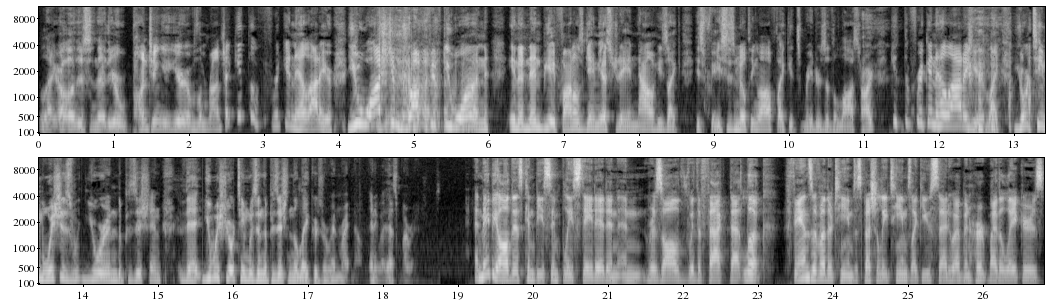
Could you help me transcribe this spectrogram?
like, oh, this and that, you're punting a year of LeBron. Get the freaking hell out of here! You watched him drop 51 in an NBA Finals game yesterday, and now he's like, his face is melting off like it's Raiders of the Lost Ark. Get the freaking hell out of here! Like, your team wishes you were in the position that you wish your team was in the position the Lakers are in right now. Anyway, that's my rant. And maybe all this can be simply stated and, and resolved with the fact that, look, fans of other teams, especially teams like you said, who have been hurt by the Lakers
